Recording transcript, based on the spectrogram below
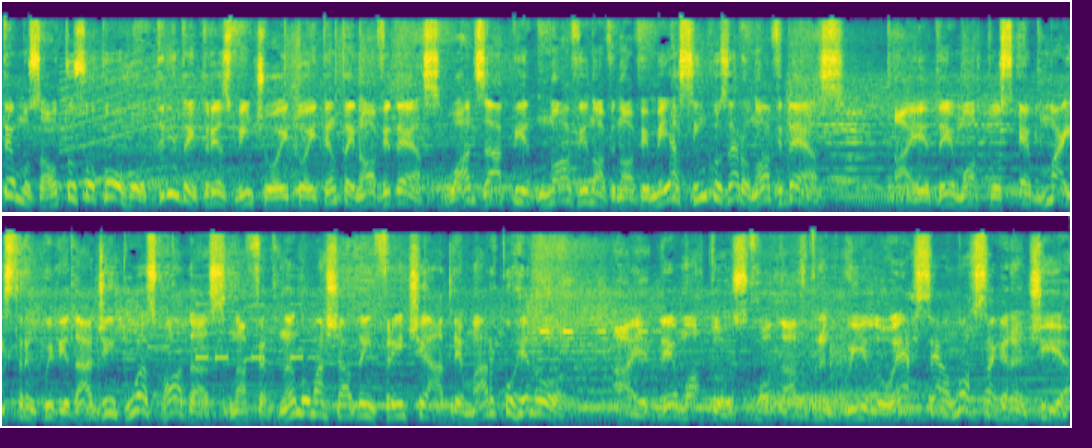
Temos Auto Socorro 33 28 89 10. WhatsApp 999 6509 10. AED Motos é mais tranquilidade em duas rodas. Na Fernando Machado, em frente a Demarco Renault. AED Motos, rodar tranquilo, essa é a nossa garantia.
